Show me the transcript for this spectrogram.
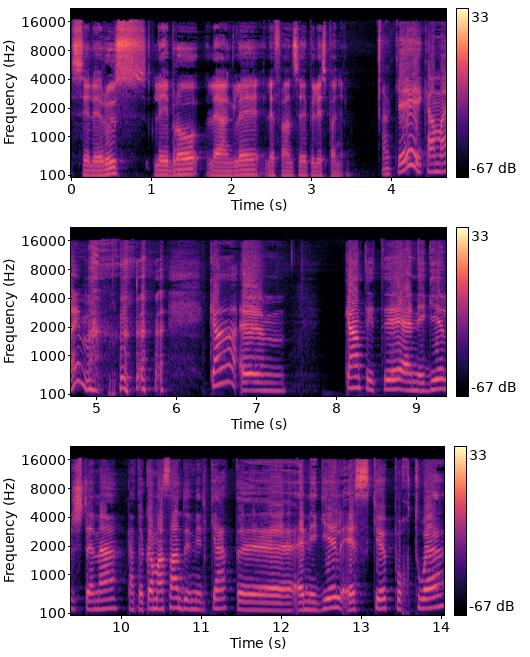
C'est le russe, l'hébreu, l'anglais, le français et l'espagnol. OK, quand même. quand euh, quand tu étais à McGill, justement, quand tu as commencé en 2004 euh, à McGill, est-ce que pour toi,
